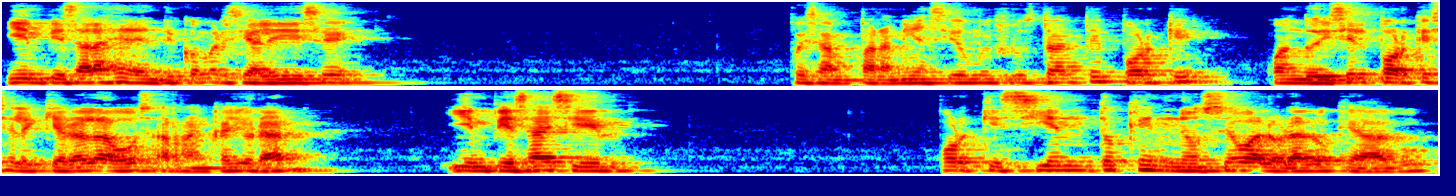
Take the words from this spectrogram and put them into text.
Y empieza la gerente comercial y dice, pues para mí ha sido muy frustrante porque cuando dice el por qué se le quiebra la voz, arranca a llorar y empieza a decir, porque siento que no se valora lo que hago,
